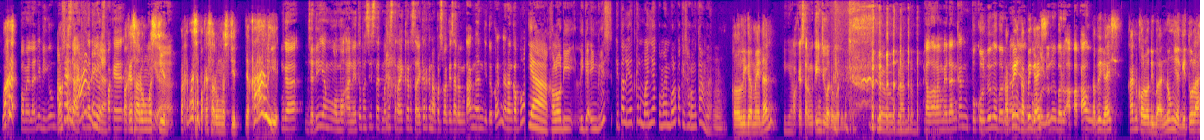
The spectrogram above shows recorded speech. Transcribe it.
Maka pemain lainnya bingung. Nggak striker tapi aneh harus ya? pakai pakai sarung masjid. Iya. Pakai masa pakai sarung masjid? Ya kali. enggak. Jadi yang ngomong aneh itu pasti statementnya striker. Striker kenapa harus pakai sarung tangan gitu kan? Nggak nangkep bola. Ya, kalau di Liga Inggris kita lihat kan banyak pemain bola pakai sarung tangan. Hmm. Kalau Liga Medan, Liga Pakai sarung tinju. waduh waduh. ya, berantem. Kalau orang Medan kan pukul dulu baru Tapi- nanya. tapi, pukul guys, dulu baru apa kau? Tapi guys, kan kalau di Bandung ya gitulah.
